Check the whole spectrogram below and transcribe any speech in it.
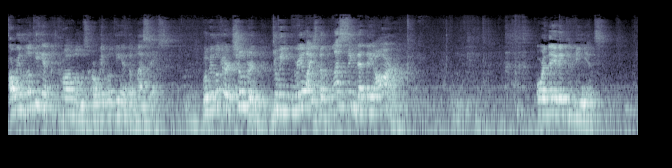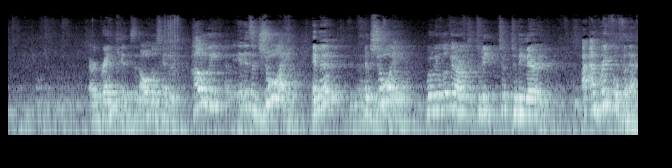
Are we looking at the problems? Are we looking at the blessings? When we look at our children, do we realize the blessing that they are? Or are they an inconvenience? Our grandkids and all those kinds of How do we? It's a joy. Amen? A joy when we look at our to be to, to be married. I, am grateful for that.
